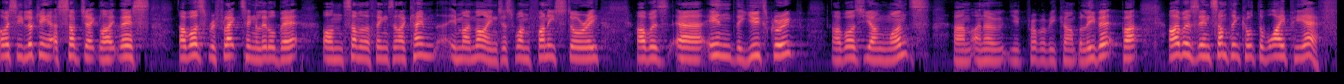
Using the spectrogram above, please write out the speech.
obviously, looking at a subject like this, I was reflecting a little bit on some of the things, and I came in my mind just one funny story. I was uh, in the youth group. I was young once. Um, I know you probably can't believe it, but I was in something called the YPF.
